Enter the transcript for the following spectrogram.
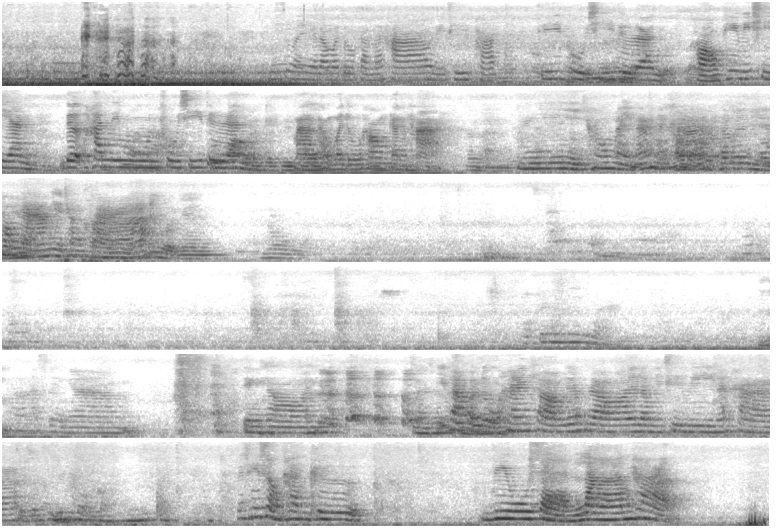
สวยเดี๋ยวเรามาดูกันนะคะวันนี้ที่พักที่ภูชีเดือนของพี่วิเชียนเดอะฮันนีมูนภูชีเดือน มาเรามาดูห้องกันค่ะ นี่ห้องใหม่มากนะคะ ห้องน้ำอยู่ทางขวา สวยงามเตียงนอนมีผ้าขนหนูให้พร้อมเรียบร้อย เรามี ทีวีนะคะและที่สำคัญคือ วิวแสนล้านค่ะ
